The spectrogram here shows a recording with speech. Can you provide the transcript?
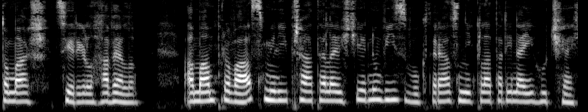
Tomáš Cyril Havel. A mám pro vás, milí přátelé, ještě jednu výzvu, která vznikla tady na jihu Čech.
